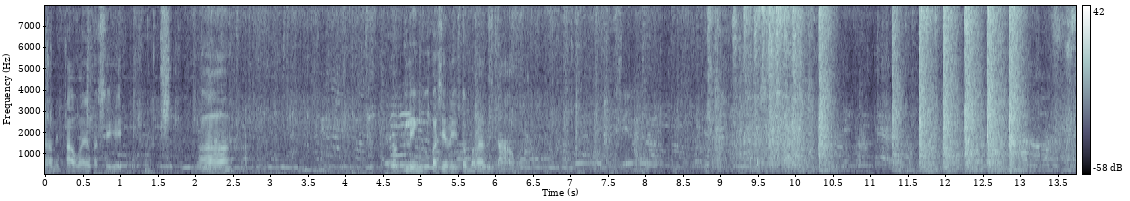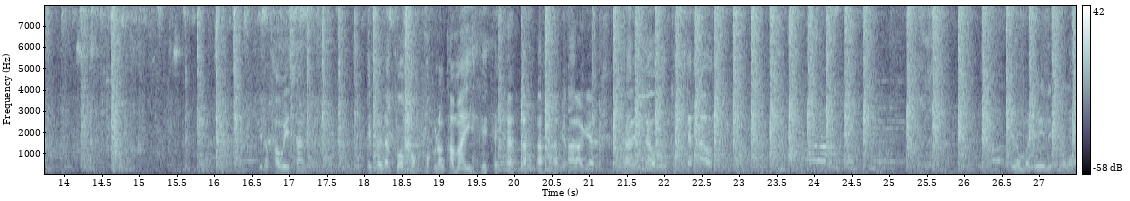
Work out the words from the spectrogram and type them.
Daming tao ngayon kasi ah, pag linggo kasi rito maraming tao. Pinapawisan. Ito nagpopokpok ng kamay. Get lager. Hello, set out. Yun, malinis na nga.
